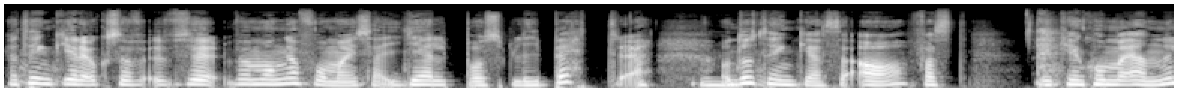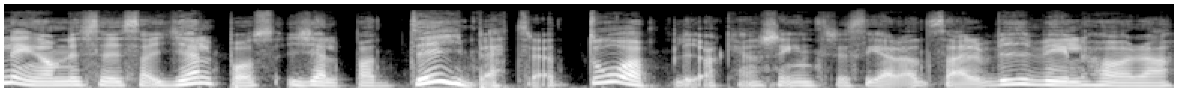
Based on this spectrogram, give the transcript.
jag tänker också, för, för många får man ju så här, hjälp oss bli bättre. Mm. Och då tänker jag så här, ja, fast det kan komma ännu längre om ni säger så här, hjälp oss hjälpa dig bättre. Då blir jag kanske intresserad. Så här, vi vill höra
